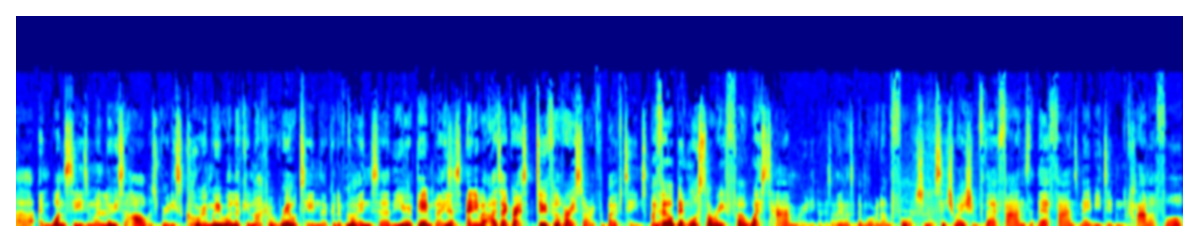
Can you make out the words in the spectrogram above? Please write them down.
uh, in one season when Louis Saha was really scoring, we were looking like a real team that could have got into the European places. Yeah. Anyway, I digress. I do feel very sorry for both teams. I feel a bit more sorry for West Ham, really, because I think that's a bit more of an unfortunate situation for their fans that their fans maybe didn't clamour for.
